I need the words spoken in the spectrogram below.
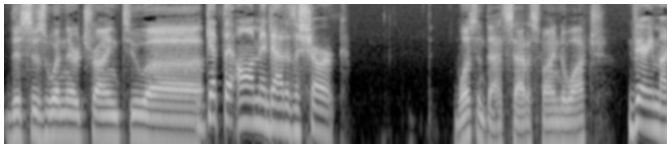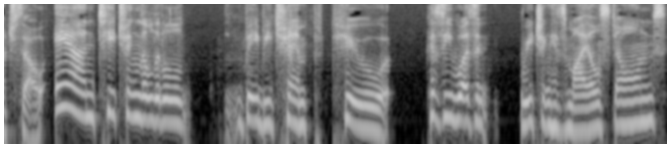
This is when they're trying to. uh Get the almond out of the shark. Wasn't that satisfying to watch? Very much so. And teaching the little baby chimp to, because he wasn't reaching his milestones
